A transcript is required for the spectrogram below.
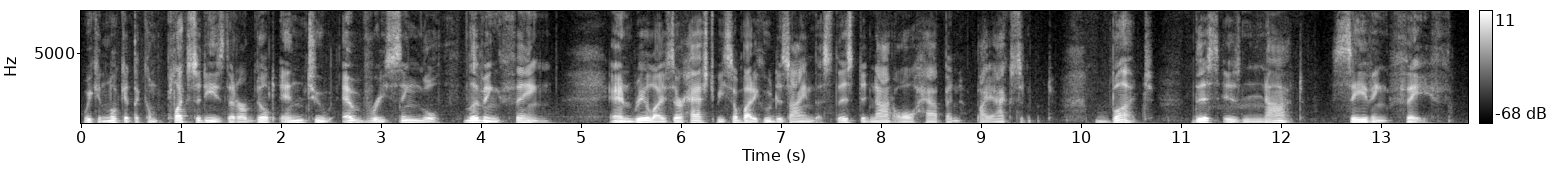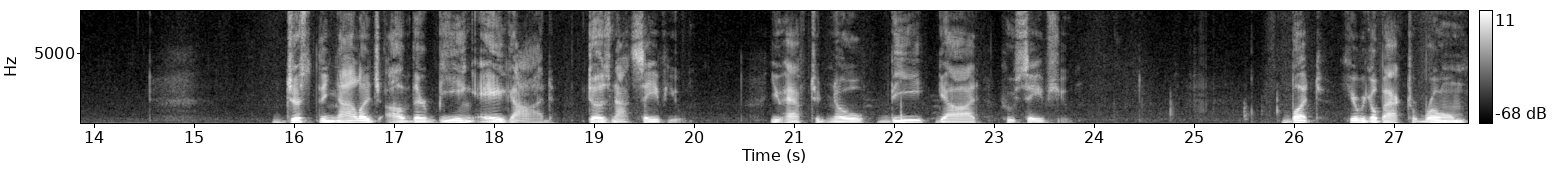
we can look at the complexities that are built into every single living thing, and realize there has to be somebody who designed this. This did not all happen by accident. But this is not saving faith. Just the knowledge of there being a God does not save you. You have to know the God who saves you. But here we go back to Rome,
